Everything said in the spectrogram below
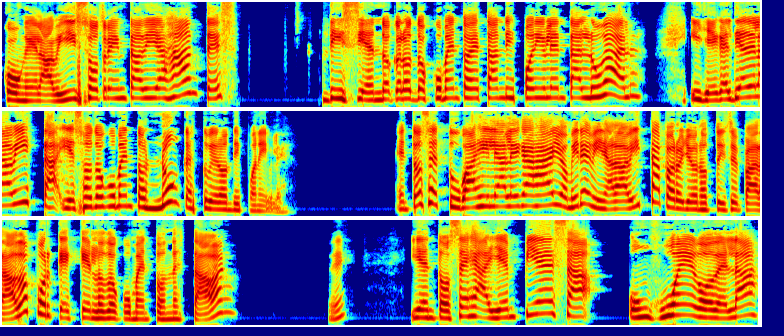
con el aviso 30 días antes diciendo que los documentos están disponibles en tal lugar y llega el día de la vista y esos documentos nunca estuvieron disponibles. Entonces tú vas y le alegas a ellos, mire, vine a la vista, pero yo no estoy separado porque es que los documentos no estaban. Y entonces ahí empieza un juego, ¿verdad?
